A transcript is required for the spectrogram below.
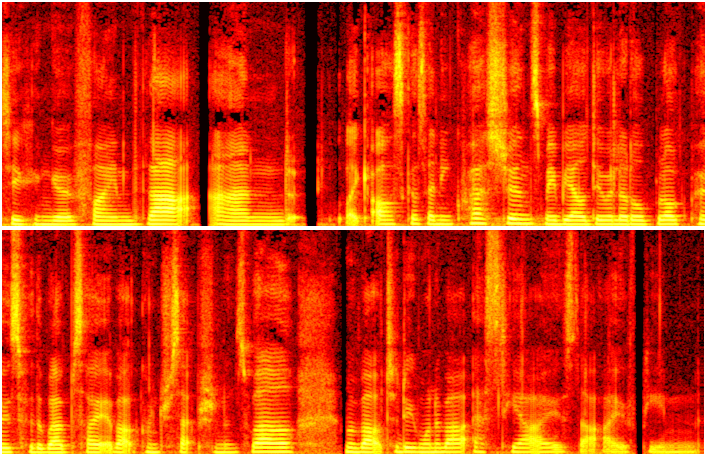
so you can go find that and like ask us any questions. Maybe i'll do a little blog post for the website about contraception as well. I'm about to do one about stis that i've been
